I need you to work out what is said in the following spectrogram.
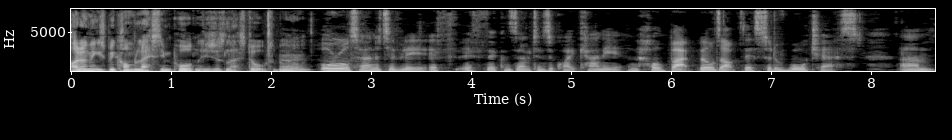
I don't think it's become less important. It's just less talked about. Or alternatively, if if the Conservatives are quite canny and hold back, build up this sort of war chest um,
